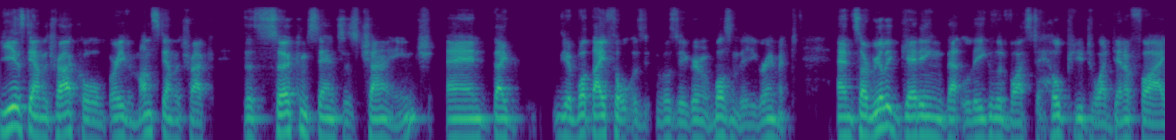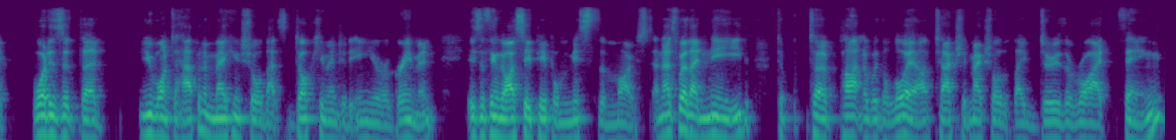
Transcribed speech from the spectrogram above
years down the track or, or even months down the track, the circumstances change and they you know, what they thought was was the agreement wasn't the agreement. And so really getting that legal advice to help you to identify what is it that you want to happen and making sure that's documented in your agreement is the thing that I see people miss the most. And that's where they need to, to partner with a lawyer to actually make sure that they do the right thing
